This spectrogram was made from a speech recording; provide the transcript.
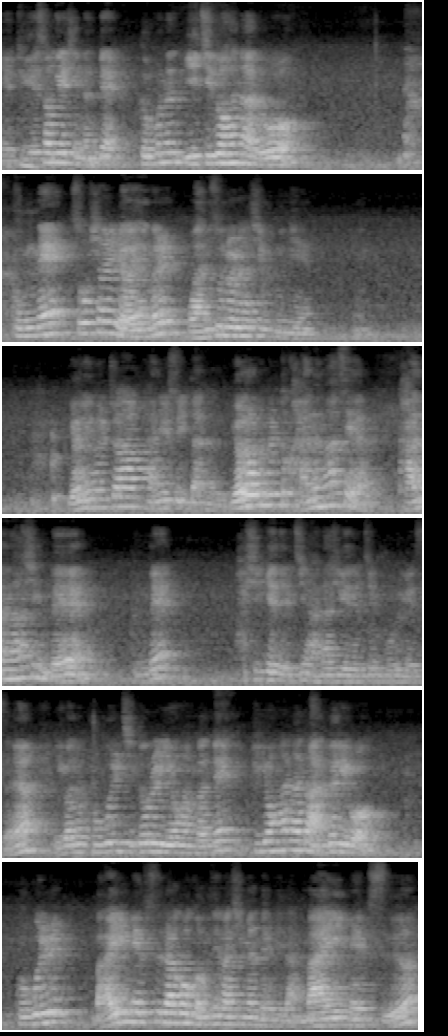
예, 뒤에 서 계시는데 그분은 이 지도 하나로 국내 소셜 여행을 완수를 하신 분이에요. 예. 여행을 쫙 다닐 수 있다는. 여러분들도 가능하세요. 가능하신데 근데 하시게 될지 안 하시게 될지 모르겠어요. 이거는 구글 지도를 이용한 건데 비용 하나도 안 들이고 구글 마이맵스라고 검색하시면 됩니다. 마이맵스.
